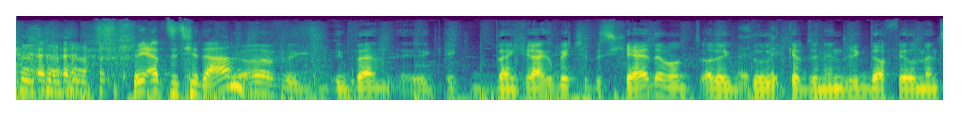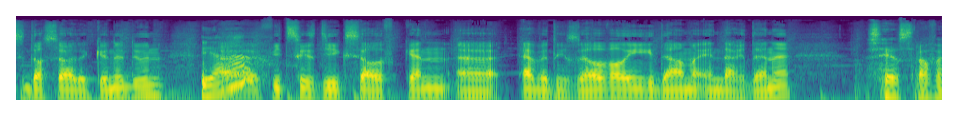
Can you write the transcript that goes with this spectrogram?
je hebt het gedaan? Ja, ik, ik, ben, ik, ik, ben graag een beetje bescheiden, want allee, ik, bedoel, ik heb de indruk dat veel mensen dat zouden kunnen doen. Ja? Uh, fietsers die ik zelf ken, uh, hebben er zelf al in gedaan, maar in de Ardennen. Dat is heel straf, hè?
